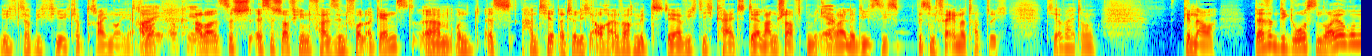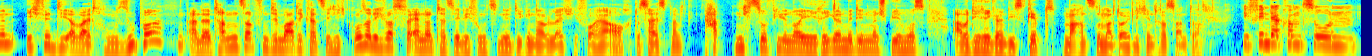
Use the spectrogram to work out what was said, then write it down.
ich glaube nicht vier, ich glaube drei neue. Drei, aber okay. aber es, ist, es ist auf jeden Fall sinnvoll ergänzt mhm. ähm, und es hantiert natürlich auch einfach mit der Wichtigkeit der Landschaften mittlerweile, ja. die sich ein bisschen verändert hat durch die Erweiterung. Genau. Das sind die großen Neuerungen. Ich finde die Erweiterung super. An der Tannenzapfen-Thematik hat sich nicht großartig was verändert. Tatsächlich funktioniert die genau gleich wie vorher auch. Das heißt, man hat nicht so viele neue Regeln, mit denen man spielen muss, aber die Regeln, die es gibt, machen es nochmal deutlich interessanter. Ich finde, da kommt so ein,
